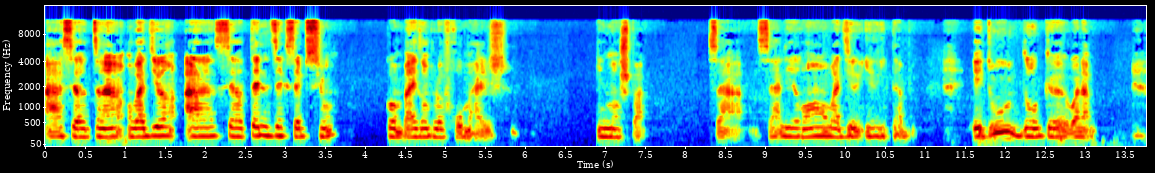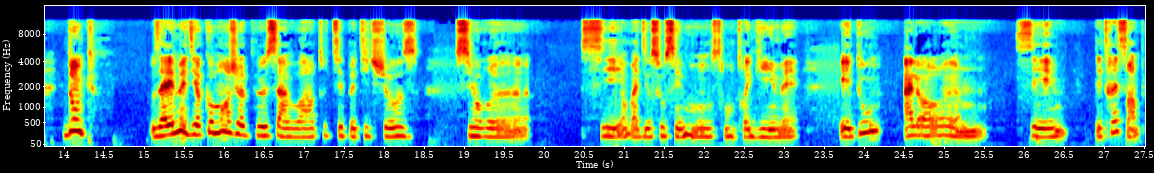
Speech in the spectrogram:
À certains, on va dire à certaines exceptions, comme par exemple le fromage, ils ne mangent pas. Ça, ça les rend, on va dire, irritables. Et d'où, donc euh, voilà. Donc, vous allez me dire comment je peux savoir toutes ces petites choses sur euh, ces, on va dire, sur ces monstres, entre guillemets, et tout. Alors, euh, c'est très simple.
